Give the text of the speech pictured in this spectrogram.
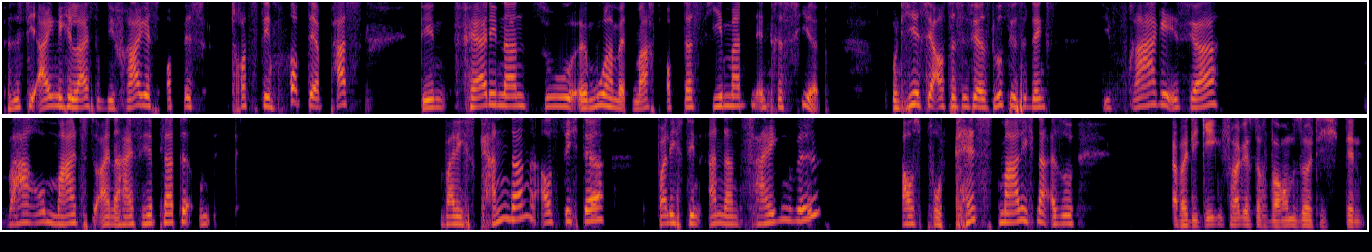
das ist die eigentliche Leistung. Die Frage ist, ob es trotzdem, ob der Pass, den Ferdinand zu äh, Muhammad macht, ob das jemanden interessiert. Und hier ist ja auch, das ist ja das Lustige, du denkst, die Frage ist ja, warum malst du eine heiße Herdplatte? Und weil ich es kann dann aus Sicht der, weil ich es den anderen zeigen will? Aus Protest male ich nach, also aber die Gegenfrage ist doch, warum sollte ich denn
